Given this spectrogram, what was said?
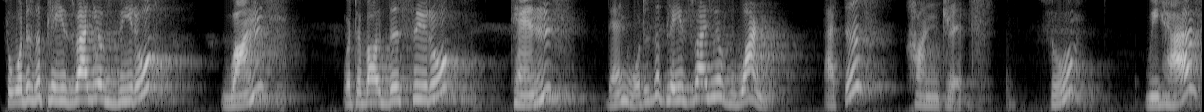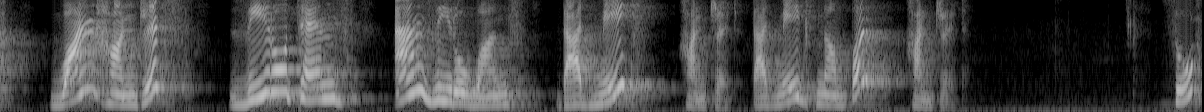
So what is the place value of 0? Ones. What about this 0? Tens. Then what is the place value of 1? That is hundreds. So we have 1 hundreds, 0 tens and 0 ones. That makes 100. That makes number 100. So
